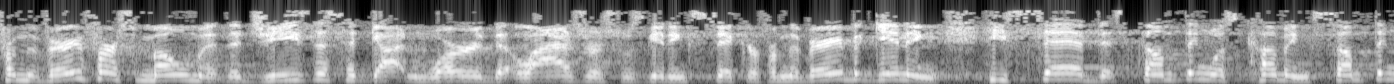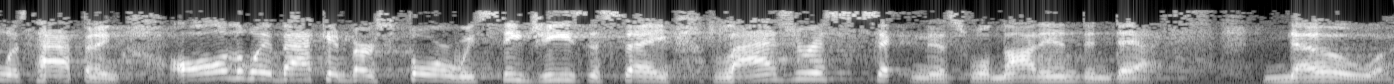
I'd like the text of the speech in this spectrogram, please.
From the very first moment that Jesus had gotten word that Lazarus was getting sicker, from the very beginning, he said that something was coming, something was happening. All the way back in verse 4, we see Jesus say, Lazarus' sickness will not end in death. No,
